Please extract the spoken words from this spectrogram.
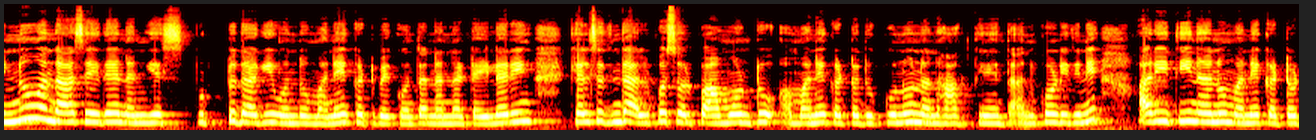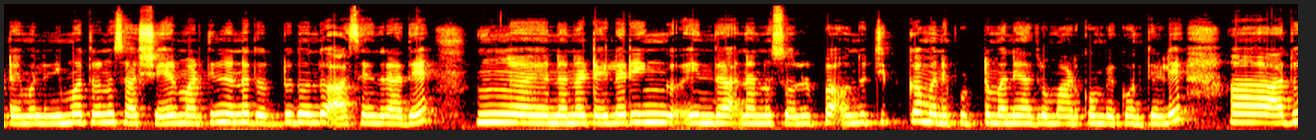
ಇನ್ನೂ ಒಂದು ಆಸೆ ಇದೆ. ನನಗೆ ಪುಟ್ಟದಾಗಿ ಒಂದು ಮನೆ ಕಟ್ಟಬೇಕು ಅಂತ. ನನ್ನ ಟೈಲರಿಂಗ್ ಕೆಲಸದಿಂದ ಅಲ್ಪ ಸ್ವಲ್ಪ ಅಮೌಂಟು ಮನೆ ಕಟ್ಟೋದಕ್ಕೂ ನಾನು ಹಾಕ್ತೀನಿ ಅಂತ ಅಂದ್ಕೊಂಡಿದ್ದೀನಿ ಆ ರೀತಿ ನಾನು ಮನೆ ಕಟ್ಟೋ ಟೈಮಲ್ಲಿ ನಿಮ್ಮ ಹತ್ರನೂ ಸಹ ಶೇರ್ ಮಾಡ್ತೀನಿ. ನನ್ನ ದೊಡ್ಡದೊಂದು ಆಸೆ ಅಂದರೆ ಅದೇ ನನ್ನ ಟೈಲರಿಂಗ್ ಇಂದ ನಾನು ಸ್ವಲ್ಪ ಒಂದು ಚಿಕ್ಕ ಮನೆ, ಪುಟ್ಟ ಮನೆ ಆದರೂ ಮಾಡ್ಕೊಬೇಕು ಅಂತೇಳಿ ಅದು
